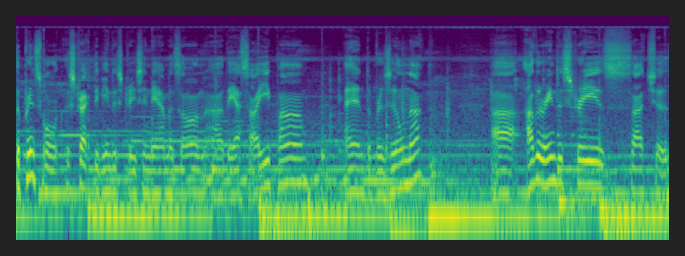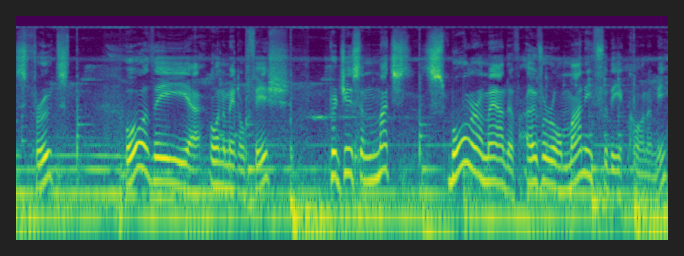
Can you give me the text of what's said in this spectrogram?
The principal extractive industries in the Amazon are the acai palm and the Brazil nut. Uh, other industries such as fruits or the uh, ornamental fish produce a much smaller amount of overall money for the economy,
